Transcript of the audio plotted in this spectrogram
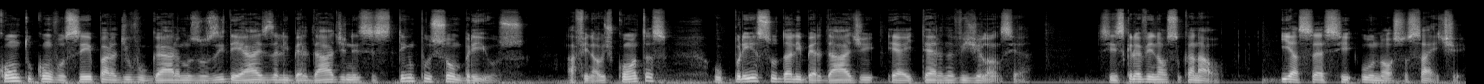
Conto com você para divulgarmos os ideais da liberdade nesses tempos sombrios. Afinal de contas, o preço da liberdade é a eterna vigilância. Se inscreva em nosso canal e acesse o nosso site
